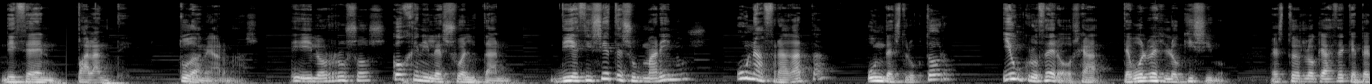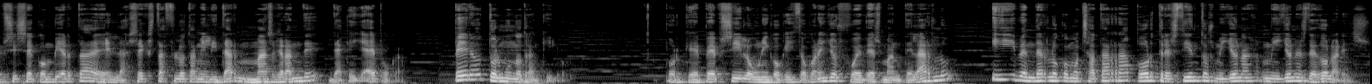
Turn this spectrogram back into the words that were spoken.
dicen, pa'lante, tú dame armas. Y los rusos cogen y les sueltan 17 submarinos, una fragata un destructor y un crucero, o sea, te vuelves loquísimo. Esto es lo que hace que Pepsi se convierta en la sexta flota militar más grande de aquella época. Pero todo el mundo tranquilo. Porque Pepsi lo único que hizo con ellos fue desmantelarlo y venderlo como chatarra por 300 millones, de dólares.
